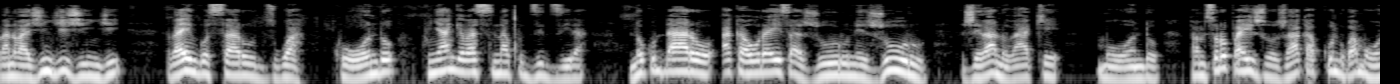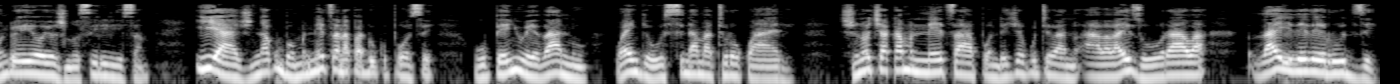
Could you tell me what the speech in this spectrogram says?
vanhu vazhinji zhinji vaingosarudzwa kuhondo kunyange vasina kudzidzira nokudaro akaurayisa zviuru nezviuru zvevanhu vake muhondo. Pamusoro paizvozvo akakundwa muhondo iyoyo zvinosiririsa. Iye hazvina kumbomunetsa napaduku pose upenyu hwevanhu hwainge husina maturo kwaari zvino chakamunetsa apo ndechekuti vanhu ava vaizourawa vaive verudzi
